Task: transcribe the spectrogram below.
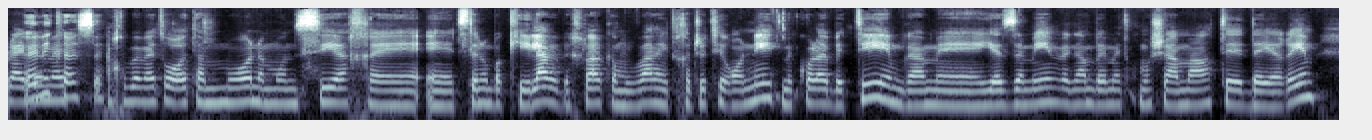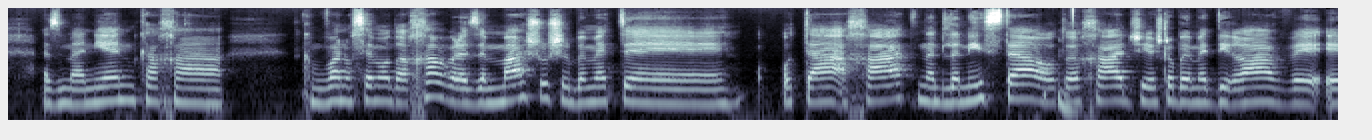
אין לי כסף. אנחנו באמת רואות המון המון שיח אה, אה, אצלנו בקהילה ובכלל כמובן ההתחדשות עירונית מכל ההיבטים, גם אה, יזמים וגם באמת כמו שאמרת דיירים, אז מעניין ככה כמובן נושא מאוד רחב אבל זה משהו של באמת אה, אותה אחת נדלניסטה או אותו אחד שיש לו באמת דירה ו, אה,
